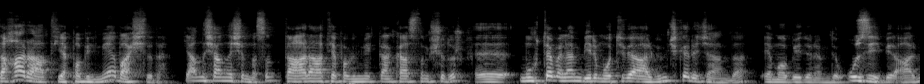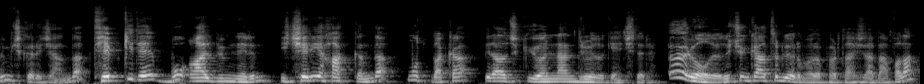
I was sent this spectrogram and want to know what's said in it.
daha rahat yapabilmeye başladı. Yanlış anlaşılmasın. Daha rahat yapabilmekten kastım şudur. Ee, muhtemelen bir motive albüm çıkaracağında, MOB döneminde Uzi bir albüm çıkaracağında tepki de bu albümlerin içeriği hakkında mutlaka birazcık yönlendiriyordu gençleri. Öyle oluyordu çünkü hatırlıyorum o röportajlardan falan.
